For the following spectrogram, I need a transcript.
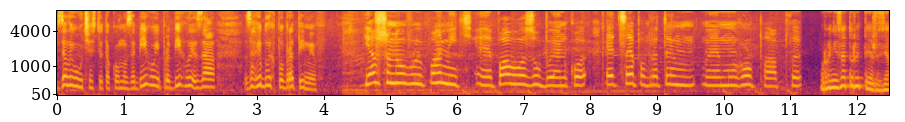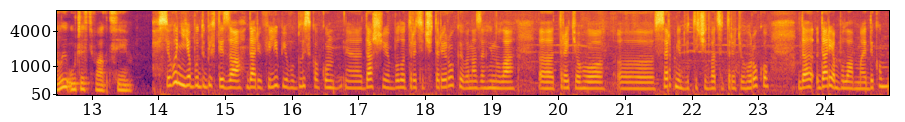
взяли участь у такому забігу і пробігли за загиблих побратимів. Я вшановую пам'ять е, Павла Зубенко. Е, Це побратим е, мого папи. Організатори теж взяли участь в акції. Сьогодні я буду бігти за Дар'ю Філіп'єву, блискавку. Е, Даші було 34 роки. Вона загинула е, 3 е, серпня 2023 року. Да- Дар'я була медиком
